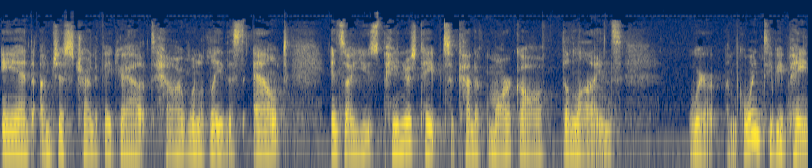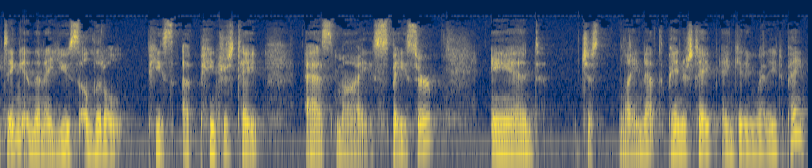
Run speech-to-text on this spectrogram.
And I'm just trying to figure out how I want to lay this out. And so I use painter's tape to kind of mark off the lines where I'm going to be painting and then I use a little piece of painter's tape as my spacer and just laying out the painter's tape and getting ready to paint.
